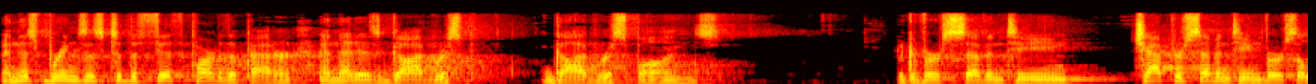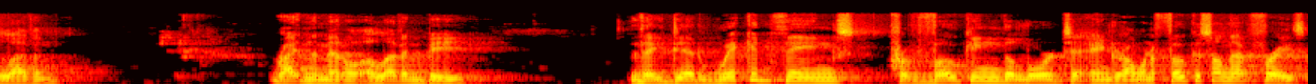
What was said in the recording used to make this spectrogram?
And this brings us to the fifth part of the pattern, and that is God, res- God responds. Look at verse 17, chapter 17, verse 11. Right in the middle, 11b. They did wicked things, provoking the Lord to anger. I want to focus on that phrase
